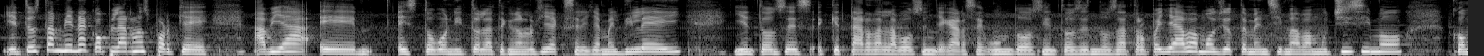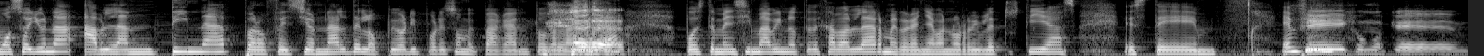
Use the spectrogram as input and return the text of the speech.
y entonces también acoplarnos porque había eh, esto bonito la tecnología que se le llama el delay y entonces eh, que tarda la voz en llegar segundos y entonces nos atropellábamos yo te me encimaba muchísimo como soy una hablantina profesional de lo peor y por eso me pagan toda la vida pues te me encimaba y no te dejaba hablar, me regañaban horrible tus tías, este, en fin. Sí, como que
